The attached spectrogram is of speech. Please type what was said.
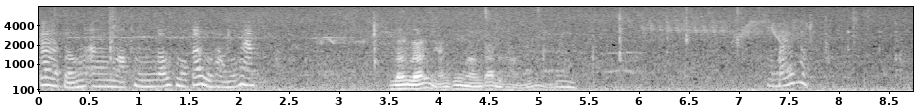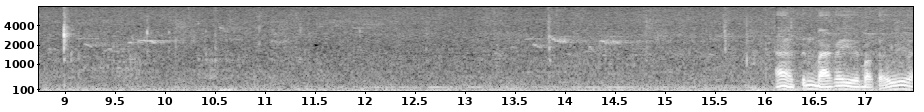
Cái là tượng ăn ngọt lẩu chua cá ruột hồng nữa ha. Lớn lớn nhận cũng ngon cá được hồng nữa. nó bé thôi à, tính ba cái bao tử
